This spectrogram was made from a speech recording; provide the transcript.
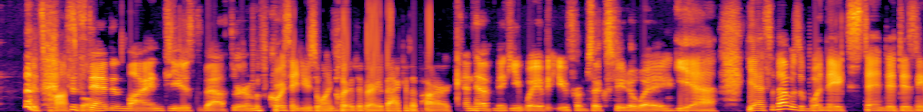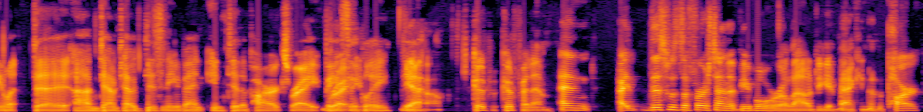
it's possible. To stand in line to use the bathroom Of course, they'd use the one clear at the very back of the park. and have Mickey wave at you from six feet away. Yeah, yeah. So that was when they extended Disney the um, downtown Disney event into the parks, right? Right. Basically, yeah. Good, good for them. and I this was the first time that people were allowed to get back into the park.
